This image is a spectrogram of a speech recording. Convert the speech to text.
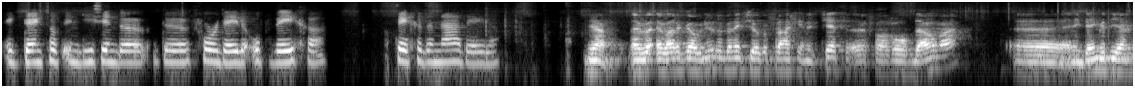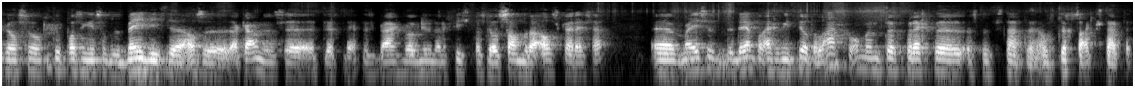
ik denk dat in die zin de, de voordelen opwegen tegen de nadelen. Ja, en waar ik wel benieuwd naar ben, ik zie ook een vraagje in de chat uh, van Rolf Dauma. Uh, en ik denk dat die eigenlijk wel zo toepassing is op de medisch als de accountants teruggelegd. Dus ik ben eigenlijk wel benieuwd naar de visie van zowel Sandra als Caressa. maar is het de drempel eigenlijk niet veel te laag om een terugrecht te starten, of terugzaak te starten?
